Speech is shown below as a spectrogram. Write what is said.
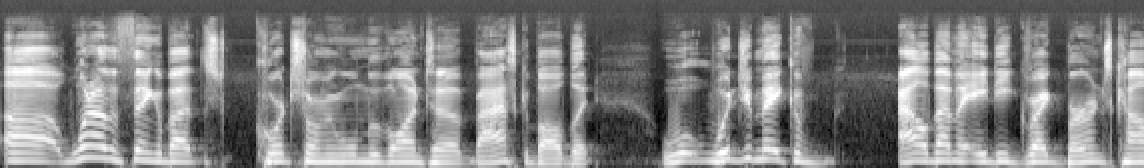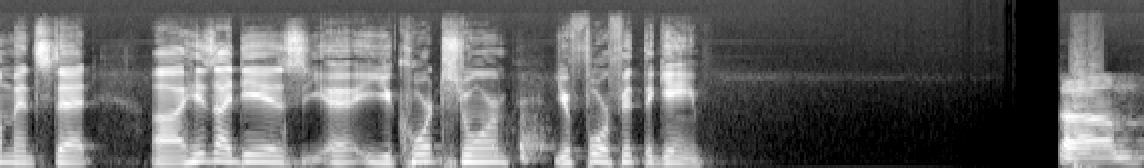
Uh, one other thing about court storming, we'll move on to basketball. But w- would you make of Alabama AD Greg Byrne's comments that uh, his idea is uh, you court storm, you forfeit the game. Um,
